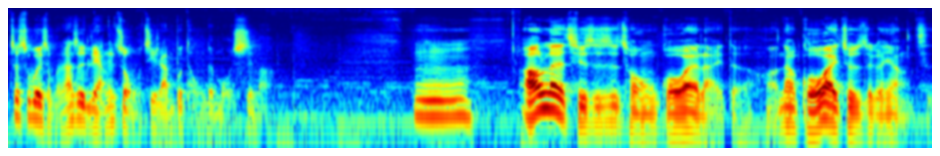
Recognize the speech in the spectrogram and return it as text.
这是为什么？它是两种截然不同的模式吗？嗯，Outlet 其实是从国外来的啊，那国外就是这个样子。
